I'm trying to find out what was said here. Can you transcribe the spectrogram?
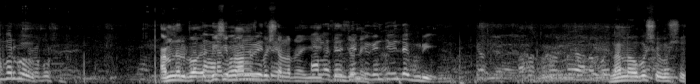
পারব আপনার ব- বেশি মানুষ বসে লাভ নাই এই না না অবশ্যই অবশ্যই।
